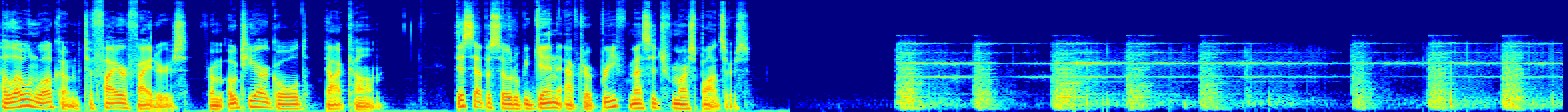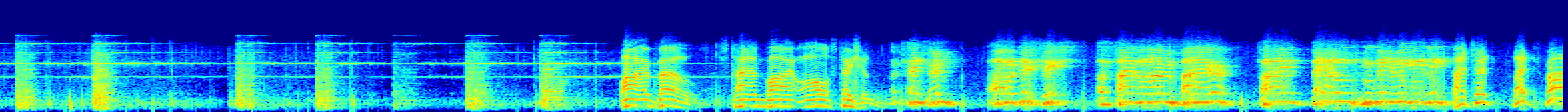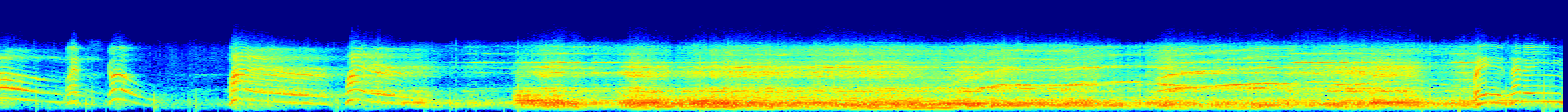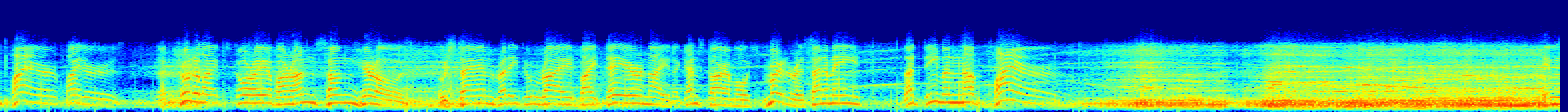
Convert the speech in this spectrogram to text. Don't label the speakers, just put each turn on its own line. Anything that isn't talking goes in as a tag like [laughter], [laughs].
Hello and welcome to Firefighters from OTRGold.com. This episode will begin after a brief message from our sponsors.
Five bells. Stand by all stations.
Attention, all districts. A five-alarm fire. Five bells moving immediately.
That's it. Let's go!
Let's go. Fire fighters.
Presenting Firefighters, the true to life story of our unsung heroes who stand ready to ride by day or night against our most murderous enemy, the demon of fire.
